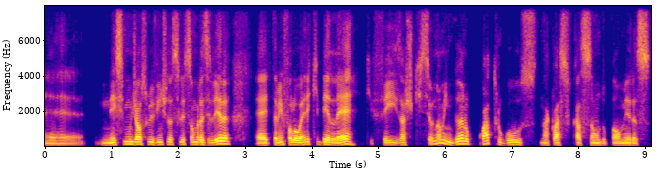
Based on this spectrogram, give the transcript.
é, nesse Mundial Sub-20 da seleção brasileira. É, também falou Eric Belé, que fez, acho que se eu não me engano, quatro gols na classificação do Palmeiras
